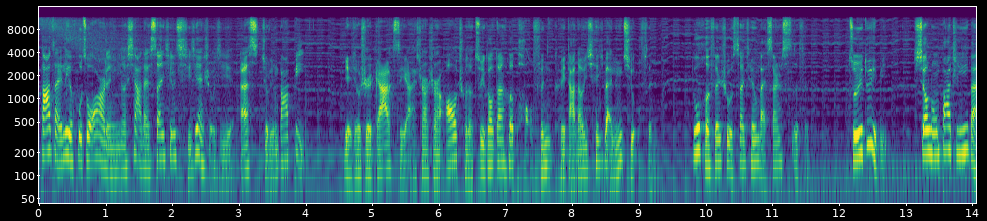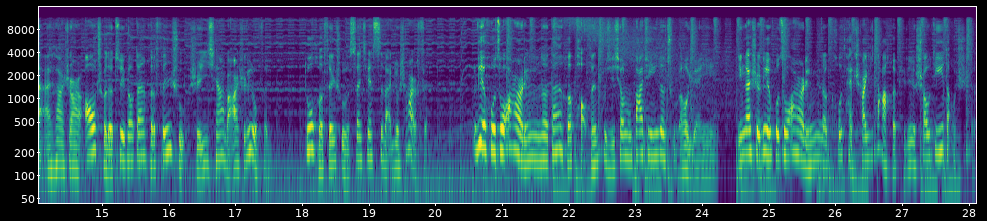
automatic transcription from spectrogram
搭载猎户座2200的下代三星旗舰手机 S908B。也就是 Galaxy S22 Ultra 的最高单核跑分可以达到一千一百零九分，多核分数三千五百三十四分。作为对比，骁龙八 Gen 一版 S22 Ultra 的最高单核分数是一千二百二十六分，多核分数三千四百六十二分。猎户座二二零零的单核跑分不及骁龙八 Gen 一的主要原因，应该是猎户座二二零零的 Cortex X1 大核频率稍低导致的。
